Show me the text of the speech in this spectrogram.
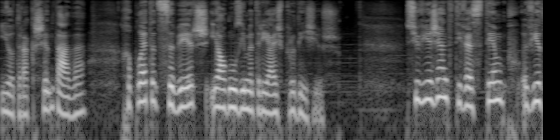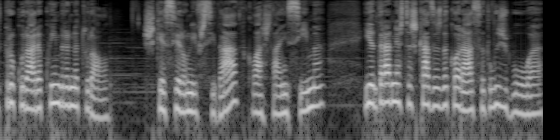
e outra acrescentada, repleta de saberes e alguns imateriais prodígios. Se o viajante tivesse tempo, havia de procurar a Coimbra natural, esquecer a universidade, que lá está em cima, e entrar nestas casas da Coraça de Lisboa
